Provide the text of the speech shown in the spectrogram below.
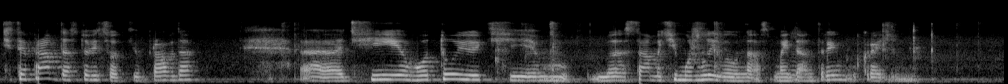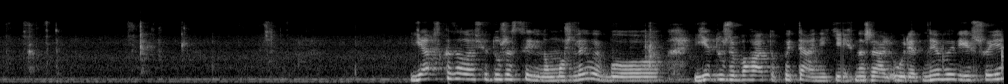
Чи це правда 100% правда? Е, Чи готують ем, саме, чи можливий у нас Майдан 3 в Україні? Я б сказала, що дуже сильно можливе, бо є дуже багато питань, яких, на жаль, уряд не вирішує.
